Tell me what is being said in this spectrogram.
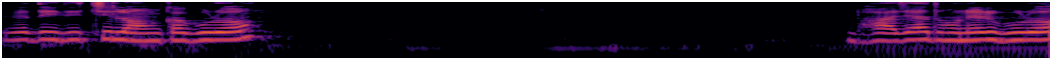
এবার দিয়ে দিচ্ছি লঙ্কা গুঁড়ো ভাজা ধনের গুঁড়ো।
